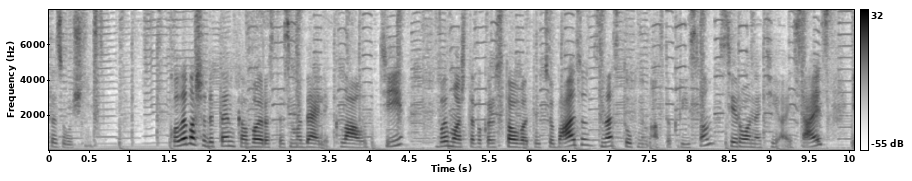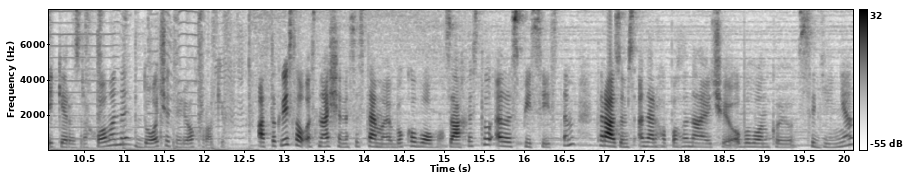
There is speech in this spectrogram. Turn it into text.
та зручність. Коли ваша дитинка виросте з моделі Cloud T, ви можете використовувати цю базу з наступним автокріслом Sirona TI Size, яке розраховане до 4 років. Автокрісло оснащене системою бокового захисту LSP System та разом з енергопоглинаючою оболонкою сидіння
